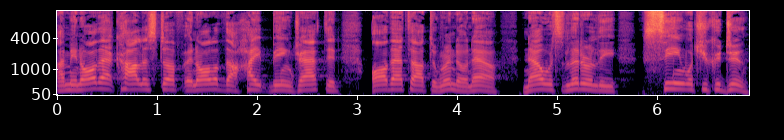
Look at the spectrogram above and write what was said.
I mean, all that college stuff and all of the hype being drafted, all that's out the window now. Now it's literally seeing what you could do.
